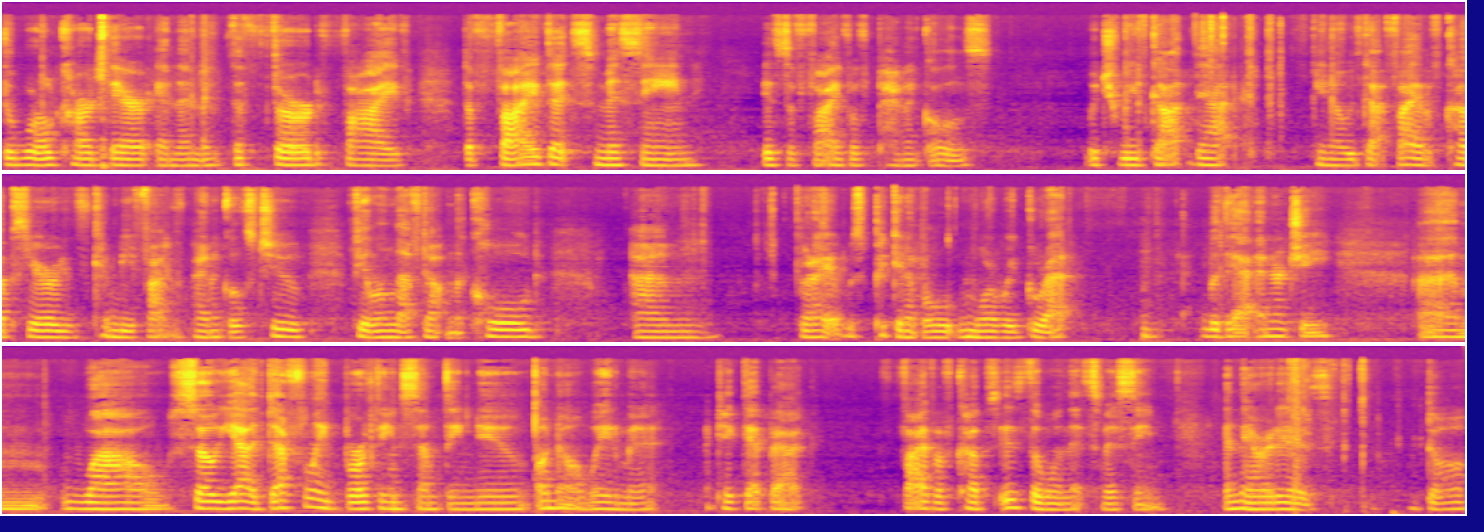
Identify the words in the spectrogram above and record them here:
the world card there, and then the, the third five. The five that's missing is the five of pentacles, which we've got that, you know, we've got five of cups here. It can be five of pentacles too, feeling left out in the cold. Um, but I was picking up a little more regret with that energy. Um, wow. So yeah, definitely birthing something new. Oh no, wait a minute. I take that back. Five of Cups is the one that's missing. And there it is. Duh.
